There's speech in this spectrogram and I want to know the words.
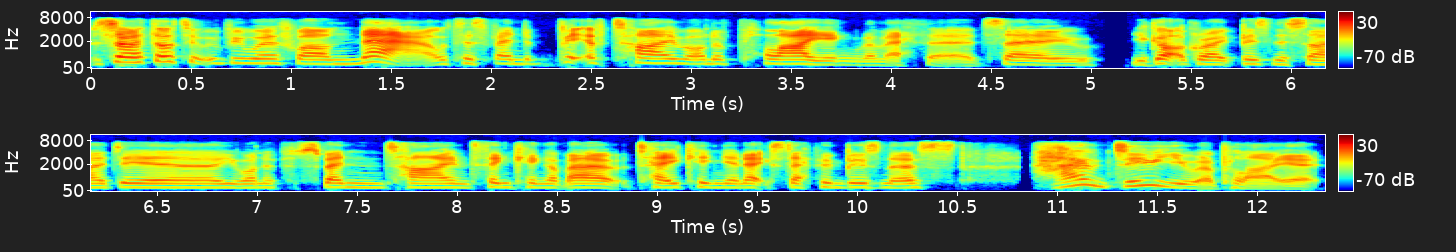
so I thought it would be worthwhile now to spend a bit of time on applying the method. So you got a great business idea, you want to spend time thinking about taking your next step in business. How do you apply it?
